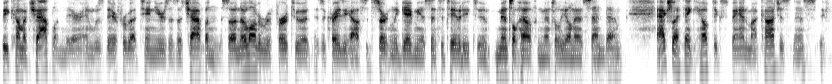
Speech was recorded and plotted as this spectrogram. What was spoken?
become a chaplain there and was there for about 10 years as a chaplain. So I no longer refer to it as a crazy house. It certainly gave me a sensitivity to mental health and mental illness. And um, actually, I think helped expand my consciousness. If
